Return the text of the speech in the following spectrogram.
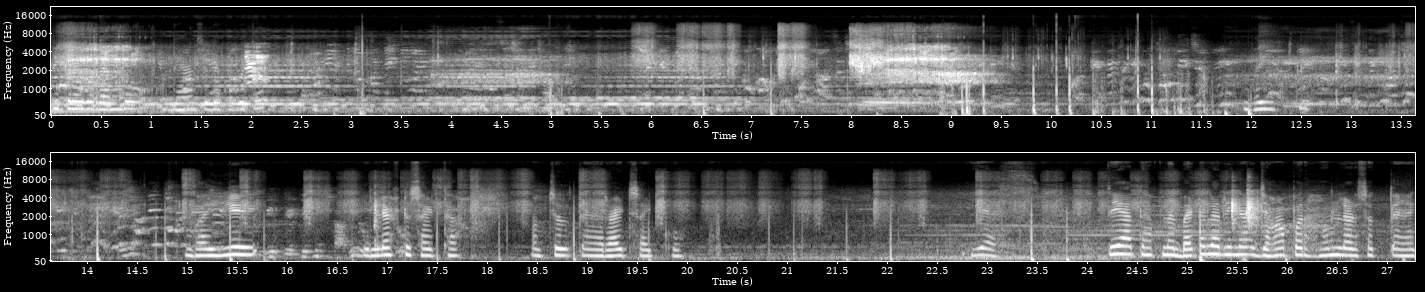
दिख रहा होगा रैम्बो ध्यान से देखोगे तो। भाई, ये ये लेफ़्ट साइड था। अब चलते हैं राइट साइड को। यस तो ये आता है अपना बैटल अरीना जहाँ पर हम लड़ सकते हैं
